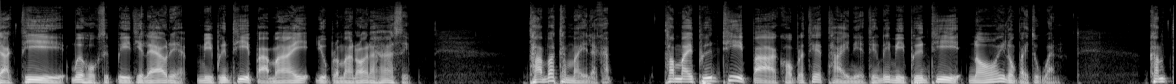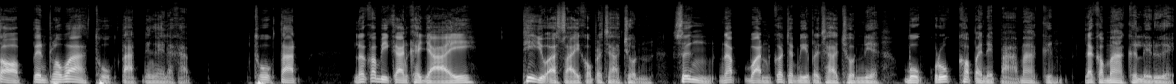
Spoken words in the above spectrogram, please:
จากที่เมื่อ 60 ปีที่แล้วเนี่ยมีพื้นที่ป่าไม้อยู่ประมาณร้อยละห้าสิบถามว่าทำไมล่ะครับทำไมพื้นที่ป่าของประเทศไทยเนี่ยถึงได้มีพื้นที่น้อยลงไปทุกวันคำตอบเป็นเพราะว่าถูกตัดยังไงล่ะครับ ถูกตัดแล้วก็มีการขยายที่อยู่อาศัยของประชาชน ซึ่งนับวันก็จะมีประชาชนเนี่ยบุกรุกเข้าไปในป่ามากขึ้น และก็มากขึ้นเรื่อย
